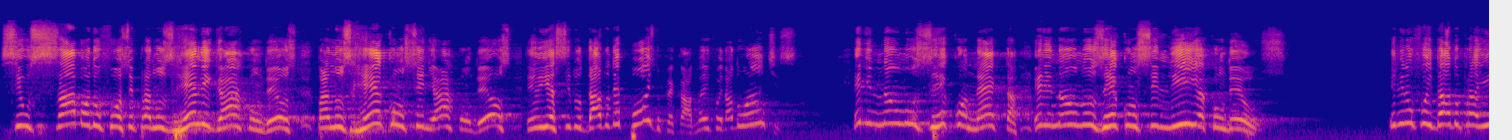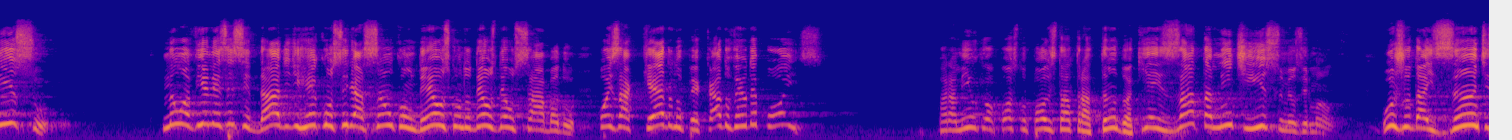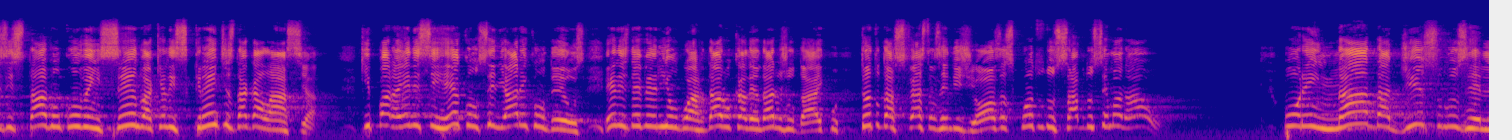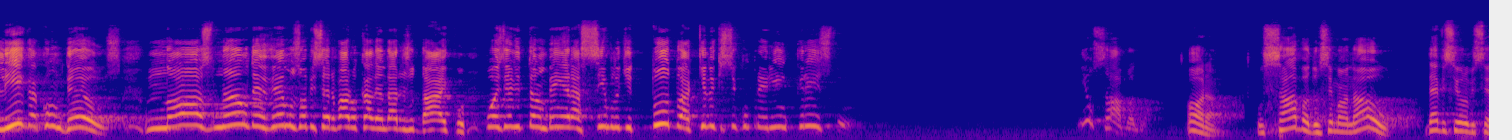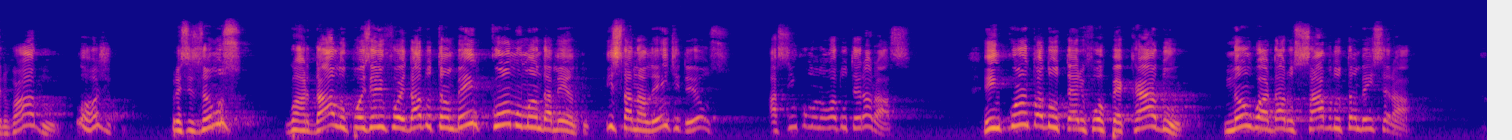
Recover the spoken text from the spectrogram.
Se o sábado fosse para nos religar com Deus, para nos reconciliar com Deus, ele ia sido dado depois do pecado, mas ele foi dado antes. Ele não nos reconecta, ele não nos reconcilia com Deus. Ele não foi dado para isso. Não havia necessidade de reconciliação com Deus quando Deus deu o sábado, pois a queda no pecado veio depois. Para mim, o que o apóstolo Paulo está tratando aqui é exatamente isso, meus irmãos. Os judaizantes estavam convencendo aqueles crentes da Galácia que para eles se reconciliarem com Deus, eles deveriam guardar o calendário judaico, tanto das festas religiosas quanto do sábado semanal. Porém, nada disso nos religa com Deus. Nós não devemos observar o calendário judaico, pois ele também era símbolo de tudo aquilo que se cumpriria em Cristo. E o sábado? Ora, o sábado semanal deve ser observado? Lógico. Precisamos guardá-lo, pois ele foi dado também como mandamento. Está na lei de Deus, assim como não adulterarás. Enquanto o adultério for pecado, não guardar o sábado também será.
